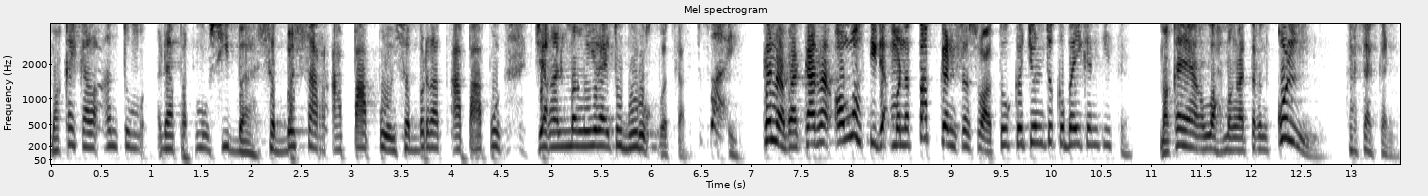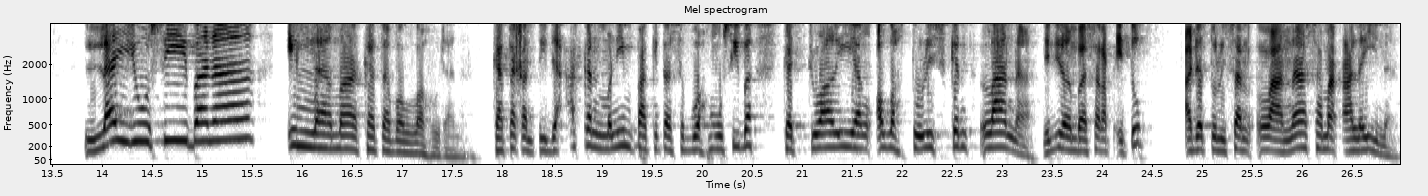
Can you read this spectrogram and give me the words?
Makanya kalau antum dapat musibah sebesar apa pun, seberat apa pun, jangan mengira itu buruk buat kalian. Itu baik. Kenapa? Karena Allah tidak menetapkan sesuatu kecuali untuk kebaikan kita. Makanya Allah mengatakan, Qul, katakan, La yusibana illa ma kataballahu lana. Katakan tidak akan menimpa kita sebuah musibah kecuali yang Allah tuliskan lana. Jadi dalam bahasa Arab itu ada tulisan lana sama alaina.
